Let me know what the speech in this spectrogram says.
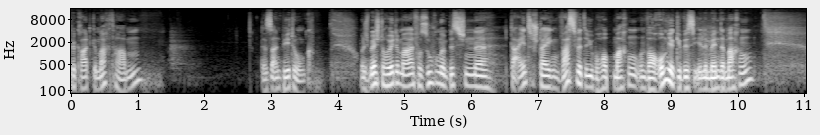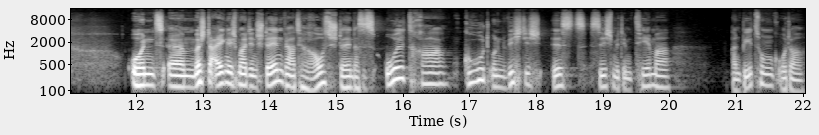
wir gerade gemacht haben, das ist Anbetung. Und ich möchte heute mal versuchen, ein bisschen äh, da einzusteigen, was wir da überhaupt machen und warum wir gewisse Elemente machen. Und ähm, möchte eigentlich mal den Stellenwert herausstellen, dass es ultra gut und wichtig ist, sich mit dem Thema Anbetung oder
